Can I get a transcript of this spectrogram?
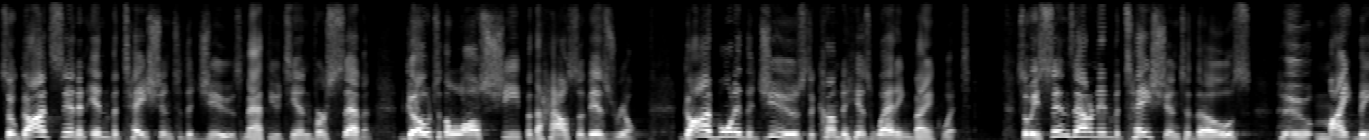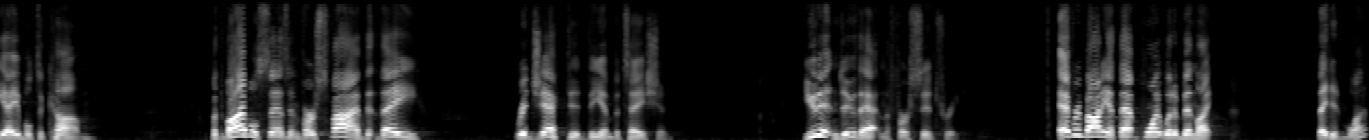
So God sent an invitation to the Jews, Matthew 10 verse 7. Go to the lost sheep of the house of Israel. God wanted the Jews to come to his wedding banquet. So he sends out an invitation to those who might be able to come. But the Bible says in verse 5 that they rejected the invitation. You didn't do that in the first century. Everybody at that point would have been like, they did what?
